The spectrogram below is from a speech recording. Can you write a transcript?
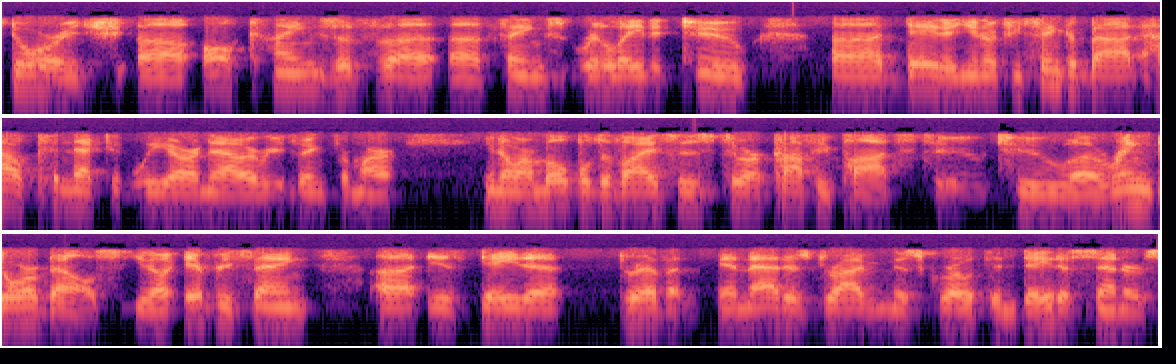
storage, uh, all kinds of uh, uh, things related to uh, data. You know, if you think about how connected we are now, everything from our you know, our mobile devices to our coffee pots to to uh, ring doorbells. You know, everything uh, is data driven, and that is driving this growth in data centers.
